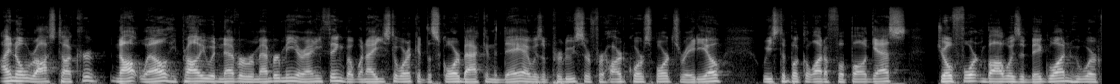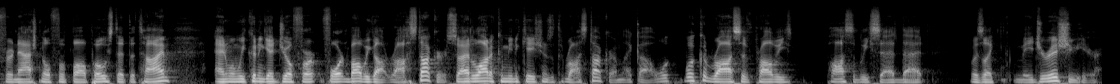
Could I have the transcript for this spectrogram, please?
I know Ross Tucker not well. He probably would never remember me or anything. But when I used to work at the score back in the day, I was a producer for Hardcore Sports Radio. We used to book a lot of football guests. Joe Fortenbaugh was a big one who worked for National Football Post at the time. And when we couldn't get Joe For- Fortenbaugh, we got Ross Tucker. So I had a lot of communications with Ross Tucker. I'm like, oh, what, what could Ross have probably possibly said that was like major issue here?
